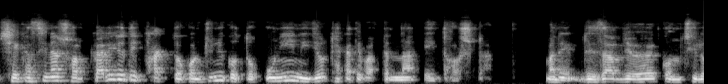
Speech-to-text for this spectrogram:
শেখ হাসিনা সরকারই যদি থাকতো কন্টিনিউ করতো, উনি নিজেও ঠেকাতে পারতেন না এই ধসটা। মানে রিজার্ভ যেভাবে কমছিল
